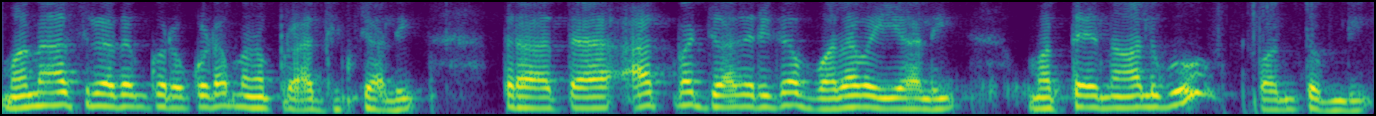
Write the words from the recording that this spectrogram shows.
మన ఆశీర్వాదం కొరకు కూడా మనం ప్రార్థించాలి. తర్వాత ఆత్మజాదరిగా వల వేయాలి. మత్త నాలుగు పంతొమ్మిది.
